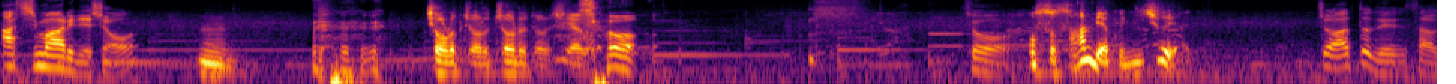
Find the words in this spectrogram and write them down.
足回りでしょ？うん。ちょろちょろちょろちょろしやがる。そうそうコスト320やで。ちょ後でさ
